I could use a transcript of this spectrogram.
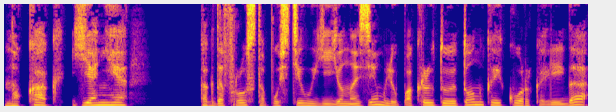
«Но как? Я не...» Когда Фрост опустил ее на землю, покрытую тонкой коркой льда,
